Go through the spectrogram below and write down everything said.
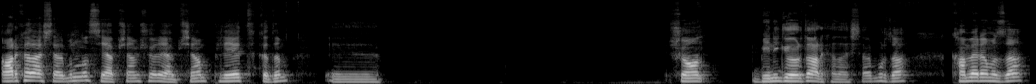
Arkadaşlar bunu nasıl yapacağım? Şöyle yapacağım. Play'e tıkladım. Ee, şu an beni gördü arkadaşlar. Burada kameramıza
